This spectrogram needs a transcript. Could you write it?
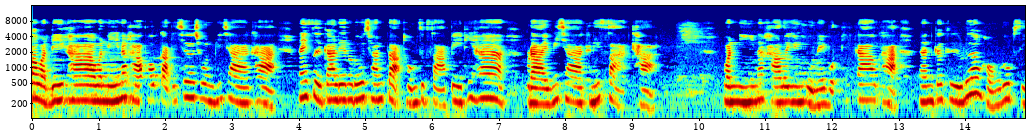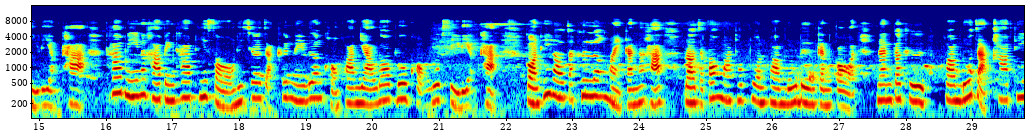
สวัสดีค่ะ วันนี้นะคะพบกับที่เชื่อชนพิชาค่ะ ในสื่อการเรียนรู้ชั้นประถมศึกษาปีที่ 5 รายวิชาคณิตศาสตร์ค่ะ วันนี้นะคะเรายังอยู่ในบทที่ 9 ค่ะ นั่นก็คือเรื่องของรูปสี่เหลี่ยมค่ะ คาบนี้นะคะเป็นคาบที่ 2 ที่เชื่อจะขึ้นในเรื่องของความยาวรอบรูปของรูปสี่เหลี่ยมค่ะ ก่อนที่เราจะขึ้นเรื่องใหม่กันนะคะ เราจะต้องมาทบทวนความรู้เดิมกันก่อน นั่นก็คือความรู้จากคาบที่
